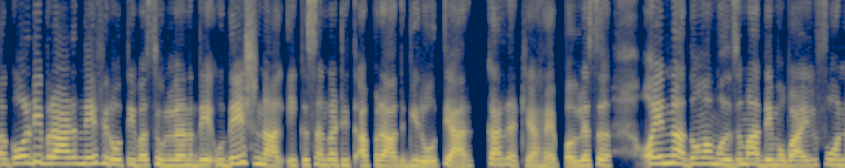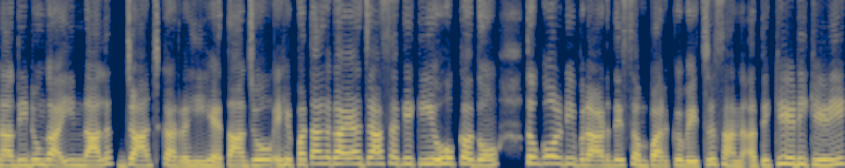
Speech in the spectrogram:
ਗੋਲਡੀ ਬਰਾੜ ਨੇ ਫਿਰੋਤੀ ਵਸੂਲਣ ਦੇ ਉਦੇਸ਼ ਨਾਲ ਇੱਕ ਸੰਗਠਿਤ ਅਪਰਾਧ ਗਿਰੋਹ ਤਿਆਰ ਕਰ ਰੱਖਿਆ ਹੈ। ਪੁਲਿਸ ਉਹ ਇਹਨਾਂ ਦੋਵਾਂ ਮੁਲਜ਼ਮਾਂ ਦੇ ਮੋਬਾਈਲ ਫੋਨਾਂ ਦੀ ਡੂੰਘਾਈ ਨਾਲ ਜਾਂਚ ਕਰ ਰਹੀ ਹੈ ਤਾਂ ਜੋ ਇਹ ਪਤਾ ਲਗਾਇਆ ਜਾ ਸਕੇ ਕਿ ਉਹ ਕਦੋਂ ਤੋਂ ਗੋਲਡੀ ਬਰਾੜ ਦੇ ਸੰਪਰਕ ਵਿੱਚ ਸਨ ਅਤੇ ਕਿਹੜੀ-ਕਿਹੜੀ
